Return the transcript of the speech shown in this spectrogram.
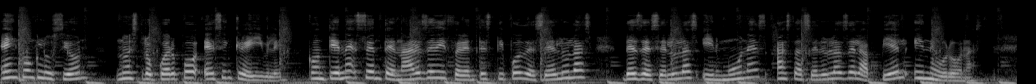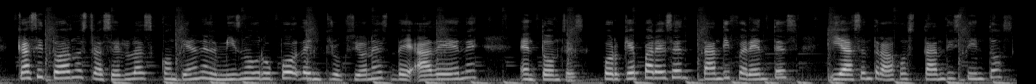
En conclusión, nuestro cuerpo es increíble. Contiene centenares de diferentes tipos de células, desde células inmunes hasta células de la piel y neuronas. Casi todas nuestras células contienen el mismo grupo de instrucciones de ADN entonces, ¿por qué parecen tan diferentes y hacen trabajos tan distintos?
